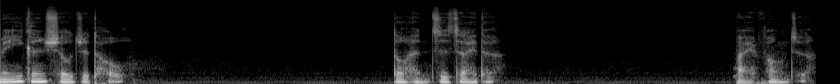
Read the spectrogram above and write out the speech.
每一根手指头都很自在的摆放着，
